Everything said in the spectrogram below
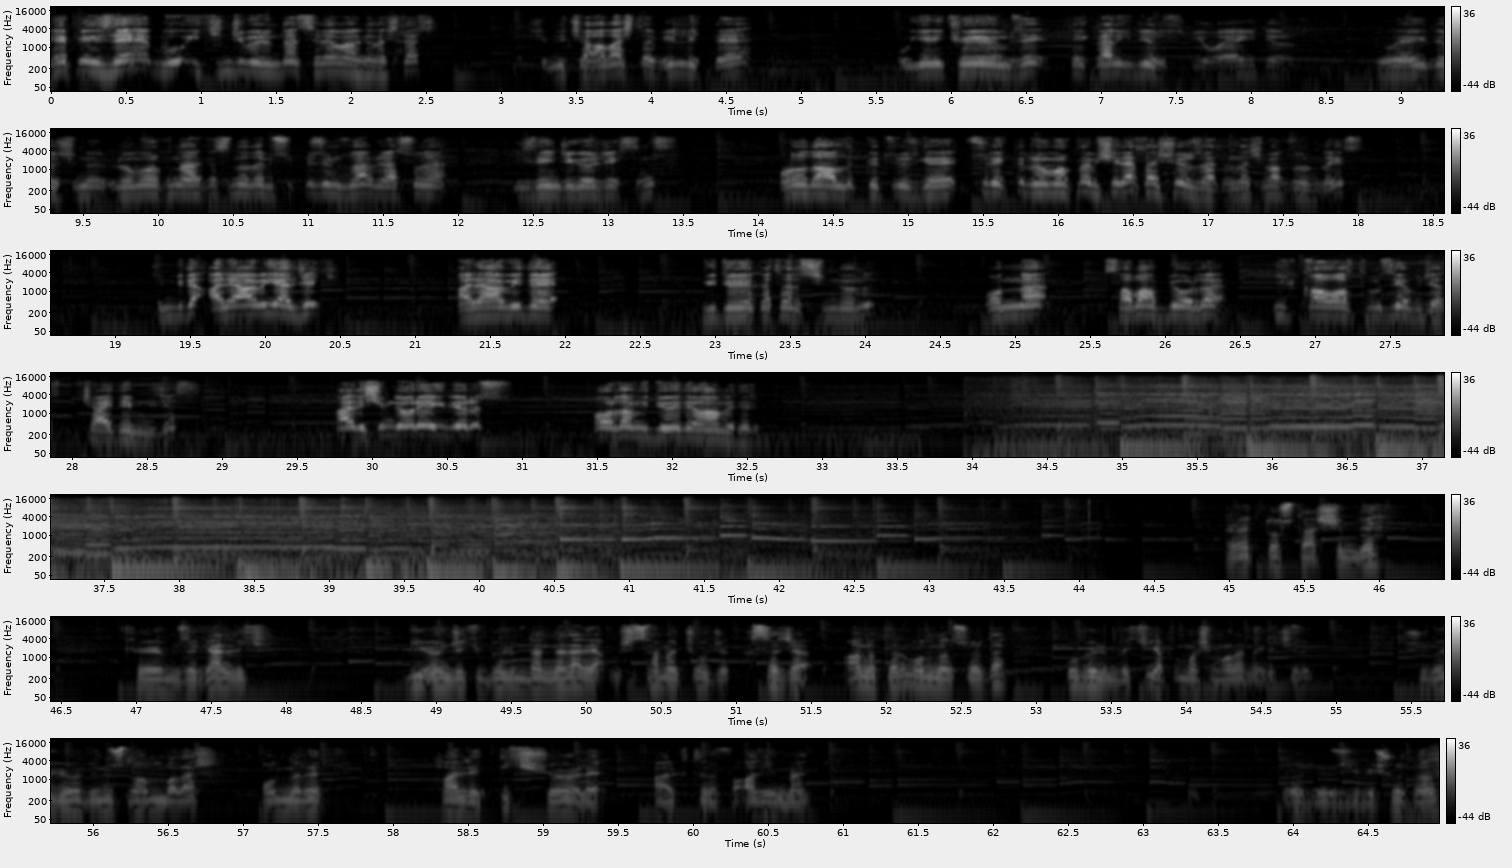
Hepinize bu ikinci bölümden selam arkadaşlar. Şimdi Çağdaş'la birlikte bu yeni köy evimize tekrar gidiyoruz. Yuvaya gidiyoruz. Yuvaya gidiyoruz. Şimdi Romork'un arkasında da bir sürprizimiz var. Biraz sonra izleyince göreceksiniz. Onu da aldık götürüyoruz gene. Sürekli Romork'la bir şeyler taşıyoruz zaten. Taşımak zorundayız. Şimdi bir de Ali abi gelecek. Ali abi de videoya katarız şimdi onu. Onunla sabah bir orada ilk kahvaltımızı yapacağız. Bir çay demleyeceğiz. Hadi şimdi oraya gidiyoruz. Oradan videoya devam edelim. Evet dostlar şimdi köyümüze geldik. Bir önceki bölümden neler yapmışız hemen çocuk kısaca anlatalım. Ondan sonra da bu bölümdeki yapım aşamalarına geçelim. Şurada gördüğünüz lambalar onları hallettik. Şöyle arka tarafı alayım ben. Gördüğünüz gibi şuradan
